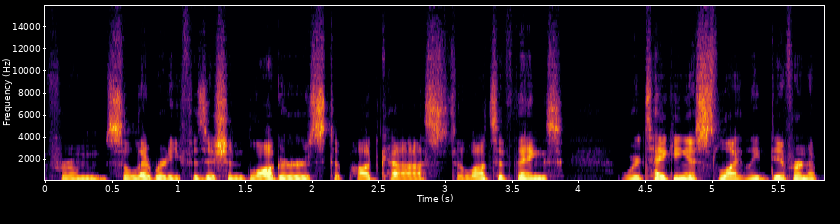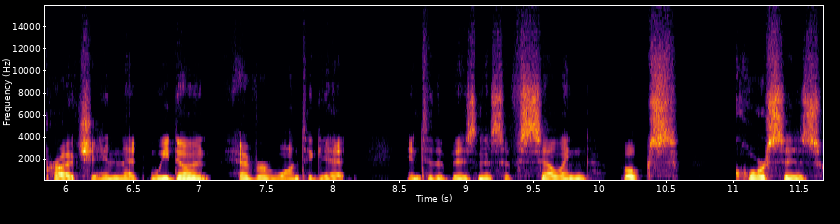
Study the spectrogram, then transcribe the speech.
from celebrity physician bloggers to podcasts to lots of things. We're taking a slightly different approach in that we don't ever want to get into the business of selling books, courses,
